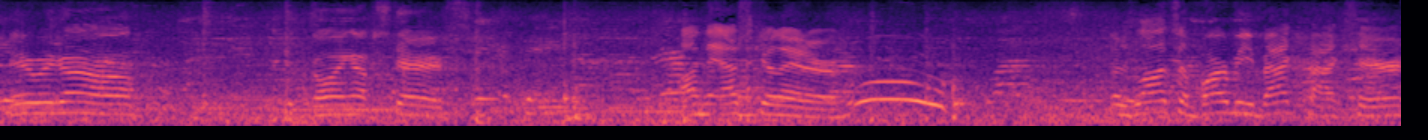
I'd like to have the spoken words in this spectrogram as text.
Here we go. Going upstairs on the escalator. Woo! There's lots of Barbie backpacks here.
